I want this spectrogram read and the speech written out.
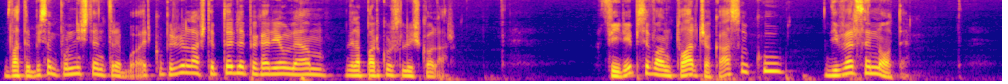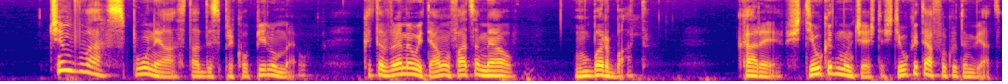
va trebui să-mi pun niște întrebări cu privire la așteptările pe care eu le am de la parcursul lui școlar. Filip se va întoarce acasă cu diverse note. Ce îmi va spune asta despre copilul meu? Câte vreme, uite, am în fața mea un bărbat care știu cât muncește, știu cât a făcut în viață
